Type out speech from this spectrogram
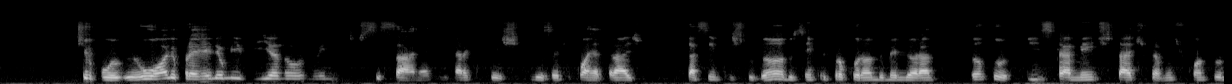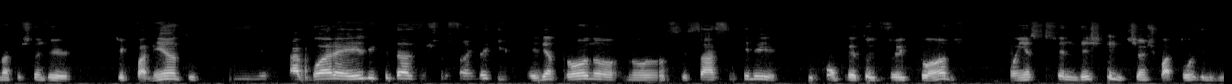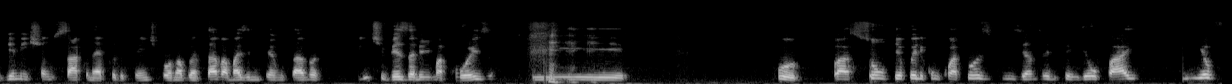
tipo, eu olho para ele eu me via no, no início de Cissar, né? Aquele cara que pesquisa, que corre atrás, está sempre estudando, sempre procurando melhorar tanto fisicamente, taticamente, quanto na questão de, de equipamento. E agora é ele que dá as instruções da equipe. Ele entrou no, no CISA assim que ele completou 18 anos. Conheço ele desde que ele tinha uns 14. Ele vivia me enchendo o saco na época do pente, quando não aguentava mais, ele me perguntava 20 vezes a mesma coisa. E pô, passou um tempo, ele com 14, 15 anos, ele perdeu o pai. E eu,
